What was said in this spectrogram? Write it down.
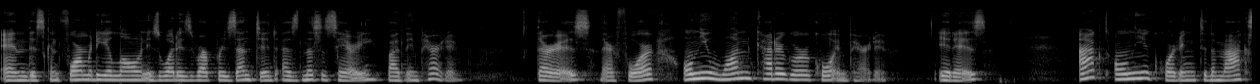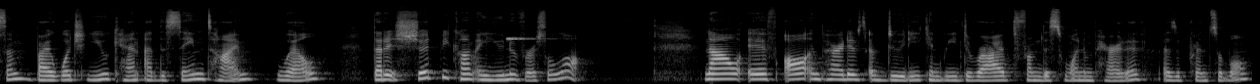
And this conformity alone is what is represented as necessary by the imperative. There is, therefore, only one categorical imperative. It is act only according to the maxim by which you can at the same time will that it should become a universal law. Now, if all imperatives of duty can be derived from this one imperative as a principle,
